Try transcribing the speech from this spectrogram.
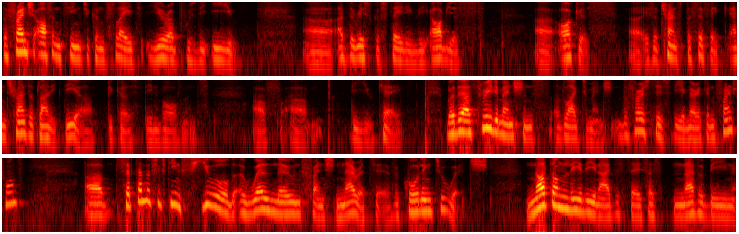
The French often seem to conflate Europe with the EU. Uh, at the risk of stating the obvious, uh, AUKUS uh, is a trans Pacific and transatlantic deal because of the involvement of um, the UK. But there are three dimensions I'd like to mention. The first is the American French ones. Uh, September 15 fueled a well-known French narrative according to which not only the United States has never been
